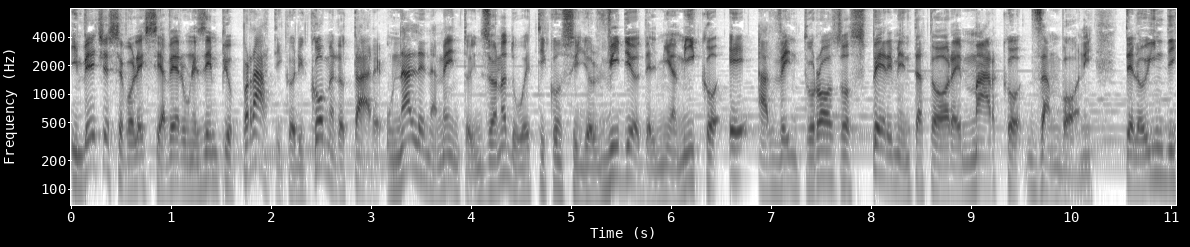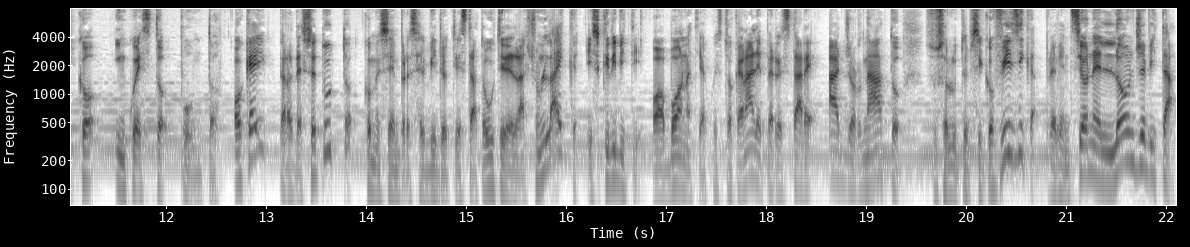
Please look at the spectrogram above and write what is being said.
Invece, se volessi avere un esempio pratico di come adottare un allenamento in zona 2, ti consiglio il video del mio amico avventuroso sperimentatore Marco Zamboni. Te lo indico in questo punto. Ok? Per adesso è tutto. Come sempre, se il video ti è stato utile, lascia un like, iscriviti o abbonati a questo canale per restare aggiornato su salute psicofisica, prevenzione e longevità.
